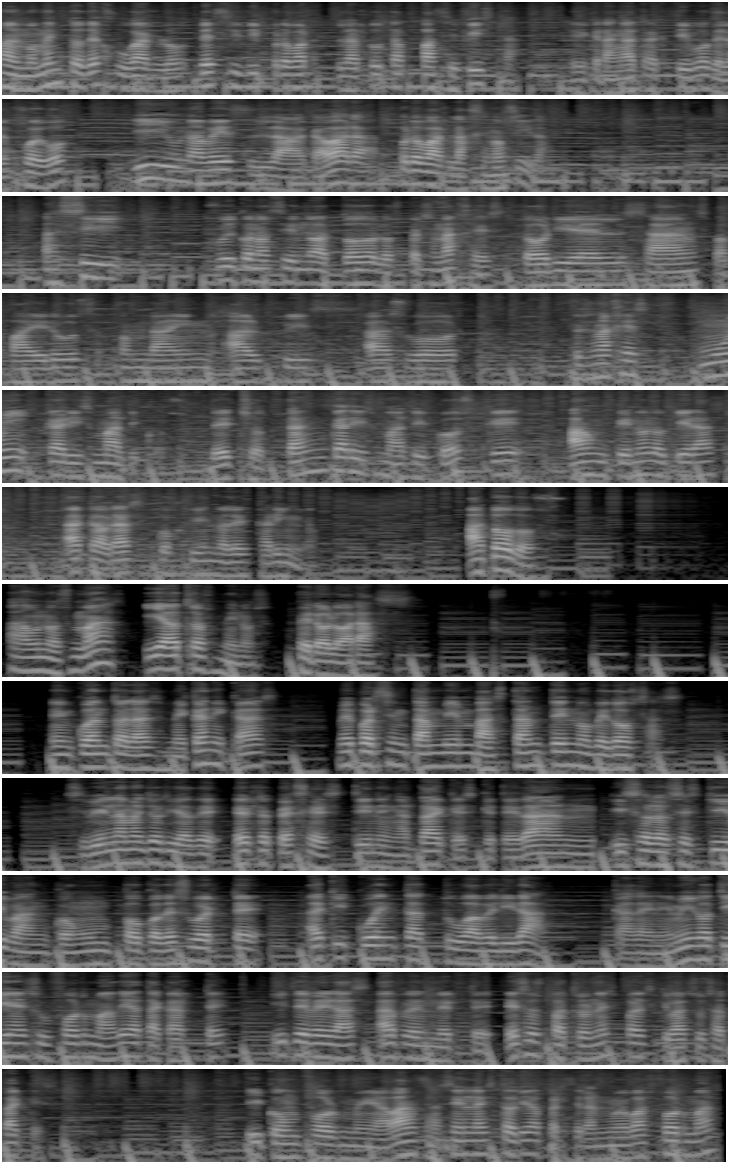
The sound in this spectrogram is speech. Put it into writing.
Al momento de jugarlo decidí probar la ruta pacifista, el gran atractivo del juego, y una vez la acabara, probar la genocida. Así fui conociendo a todos los personajes, Toriel, Sans, Papyrus, Undyne, Alphys, Ashworth, personajes muy carismáticos, de hecho tan carismáticos que, aunque no lo quieras, acabarás cogiéndoles cariño. A todos. A unos más y a otros menos, pero lo harás. En cuanto a las mecánicas, me parecen también bastante novedosas, si bien la mayoría de RPGs tienen ataques que te dan y solo se esquivan con un poco de suerte, aquí cuenta tu habilidad. Cada enemigo tiene su forma de atacarte y deberás aprenderte esos patrones para esquivar sus ataques. Y conforme avanzas en la historia aparecerán nuevas formas,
